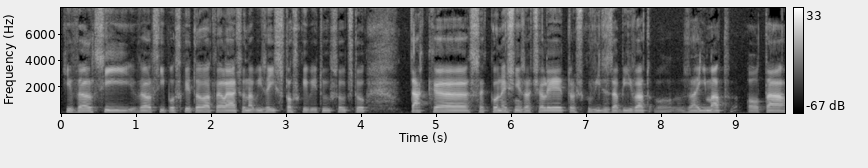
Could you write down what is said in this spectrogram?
ti velcí, velcí poskytovatelé, co nabízejí stovky bytů v součtu, tak eh, se konečně začali trošku víc zabývat, zajímat o ta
